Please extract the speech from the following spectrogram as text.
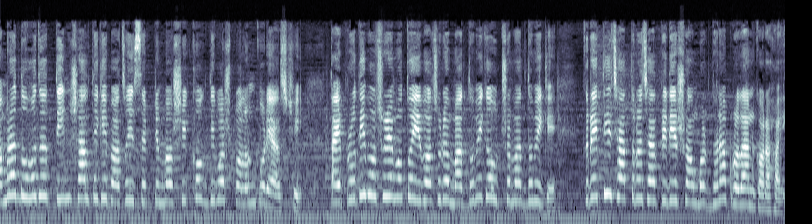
আমরা দু হাজার তিন সাল থেকে পাঁচই সেপ্টেম্বর শিক্ষক দিবস পালন করে আসছি। তাই প্রতি বছরের মতো এবছরও মাধ্যমিক ও উচ্চ মাধ্যমিকে কৃতি ছাত্রছাত্রীদের সংবর্ধনা প্রদান করা হয়।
